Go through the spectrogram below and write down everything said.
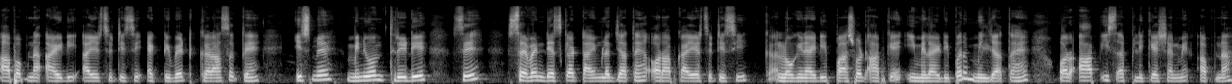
आप अपना आईडी आईआरसीटीसी एक्टिवेट करा सकते हैं। इसमें मिनिमम थ्री डे से सेवन डेज़ का टाइम लग जाता है और आपका आईआरसीटीसी का लॉगिन आईडी पासवर्ड आपके ईमेल आईडी पर मिल जाता है और आप इस एप्लीकेशन में अपना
